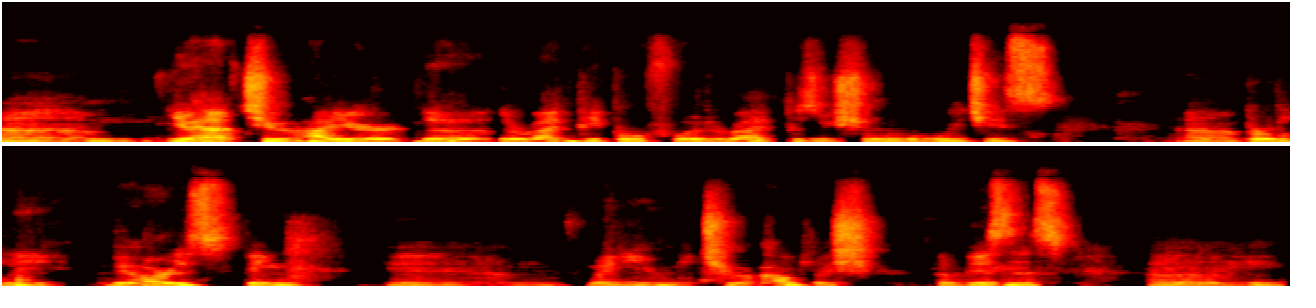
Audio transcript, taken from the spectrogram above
um, you have to hire the, the right people for the right position, which is uh, probably the hardest thing and when you need to accomplish a business, um,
